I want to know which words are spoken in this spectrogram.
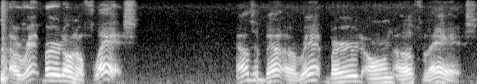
Not a rat bird on a flash. How's about a rat bird on a flash?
